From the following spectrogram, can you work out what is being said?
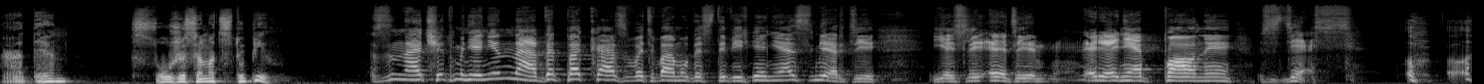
Роден с ужасом отступил. Значит, мне не надо показывать вам удостоверение о смерти, если эти ренепоны здесь. О, о,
